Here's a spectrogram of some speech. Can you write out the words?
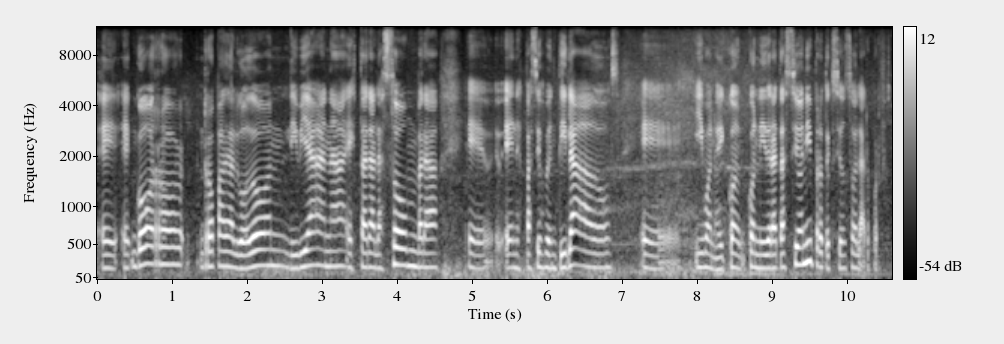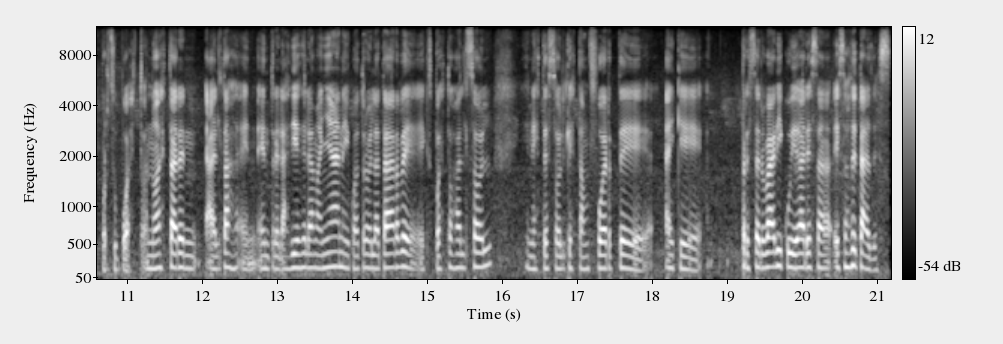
eh, eh, gorro, ropa de algodón, liviana, estar a la sombra, en espacios ventilados y bueno, y con, hidratación y protección solar, por, supuesto. No estar en altas entre las 10 de la mañana y 4 de la tarde expuestos al sol. En este sol que es tan fuerte hay que preservar y cuidar esos detalles.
